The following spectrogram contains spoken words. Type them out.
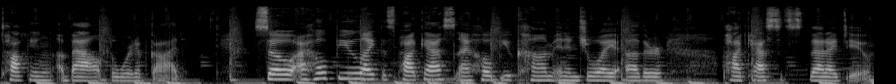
talking about the Word of God. So, I hope you like this podcast and I hope you come and enjoy other podcasts that I do.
